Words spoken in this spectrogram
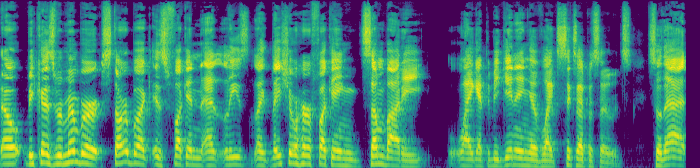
no, because remember, Starbuck is fucking at least, like, they show her fucking somebody, like, at the beginning of, like, six episodes. So that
